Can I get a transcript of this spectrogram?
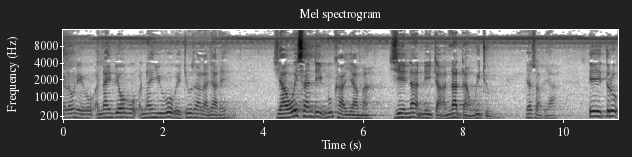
ကားလုံးတွေကိုအနိုင်ပြောဖို့အနိုင်ယူဖို့ပဲကြိုးစားလာကြတယ်ယာဝိသန္တိမုခာယာမယေနနိတာအနတ္တံဝိတုရသော်ဗျာအေးသူတို့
